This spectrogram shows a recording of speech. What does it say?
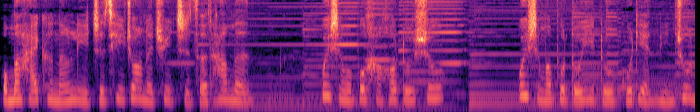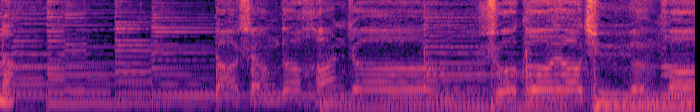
我们还可能理直气壮地去指责他们，为什么不好好读书？为什么不读一读古典名著呢？大声的喊着，说过要去远方，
